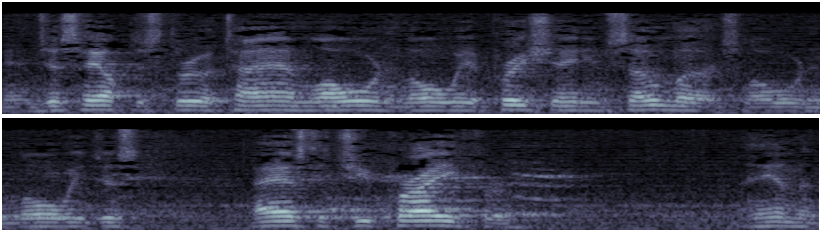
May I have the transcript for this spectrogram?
and just helped us through a time, Lord. And Lord, we appreciate him so much, Lord. And Lord, we just ask that you pray for him and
